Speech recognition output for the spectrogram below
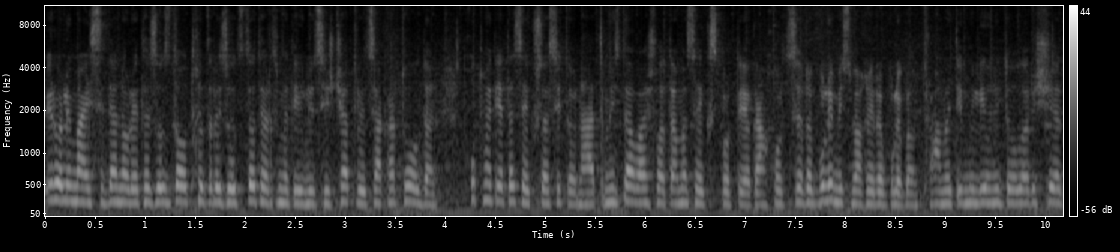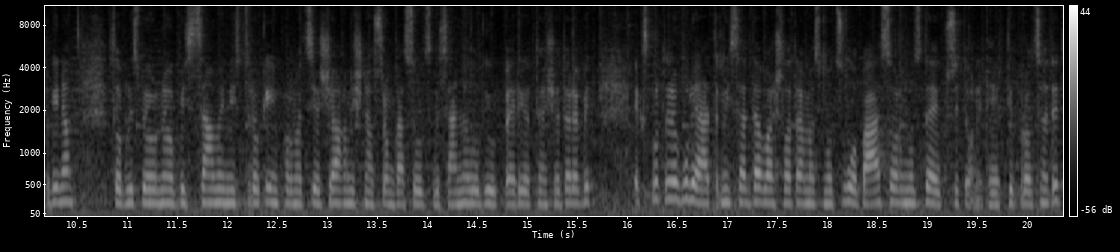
პირველი მაისიდან 2024 წლის 31 ივლისის ჩათვლით საქართველოსდან 15600 ტონა ატმის და ვაშლატამას ექსპორტია განხორციელებული, მის მაღირებულებამ 18 მილიონი დოლარი შეადგინა. სოფლის მეურნეობის სამინისტრო კი ინფორმაციაში აღნიშნავს, რომ გასულ წლის ანალოგიურ პერიოდთან შედარებით ექსპორტირებული ატმისა და ვაშლატამას მოცულობა 146 ტონით 1%-ით,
